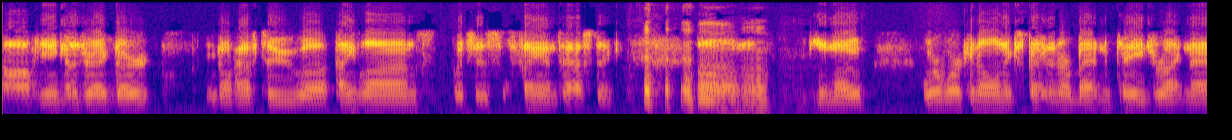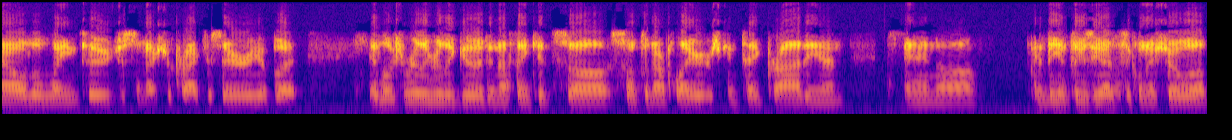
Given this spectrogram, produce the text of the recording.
uh, you ain't got to drag dirt you don't have to uh, paint lines, which is fantastic. um, you know, we're working on expanding our batting cage right now, a little lean to, just some extra practice area, but it looks really, really good. And I think it's uh, something our players can take pride in and, uh, and be enthusiastic when they show up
